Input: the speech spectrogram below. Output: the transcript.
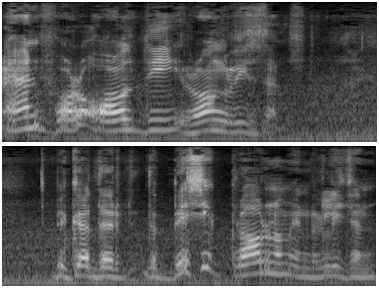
and for all the wrong reasons. Because the, the basic problem in religion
